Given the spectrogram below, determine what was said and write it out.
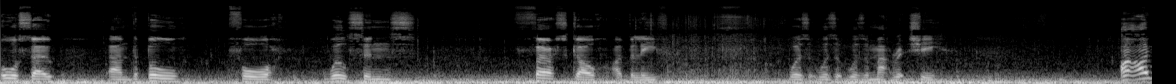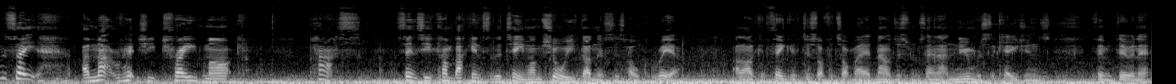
Also, um, the ball for Wilson's first goal, I believe, was was was a Matt Ritchie. I, I would say a Matt Ritchie trademark pass since he's come back into the team. I'm sure he's done this his whole career, and I can think of just off the top of my head now, just from saying that, numerous occasions of him doing it.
